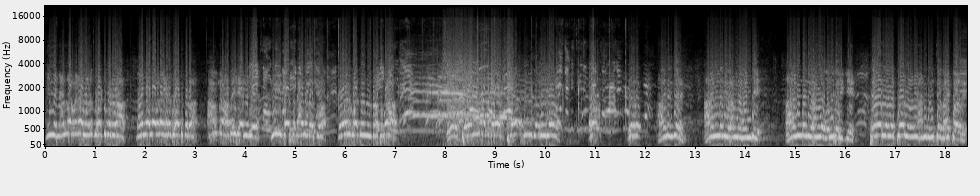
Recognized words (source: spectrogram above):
நீங்க நல்லவனா உனக்கு ஓட்டு போடுவான் நான் நல்லவனா எனக்கு ஓட்டு போடுவான் ஆம்பளை அமைதியா நீ பேச நானும் பேசுவோம் எவனுக்கு ஓட்டு வந்து ஒரு பெண் அனுமதி அனுமதி வாங்கின வண்டி அனுமதி வாங்க ஒலிபெருக்கி தேர்தல தேர்தல் அனுமதிச்ச வேட்பாளர்.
